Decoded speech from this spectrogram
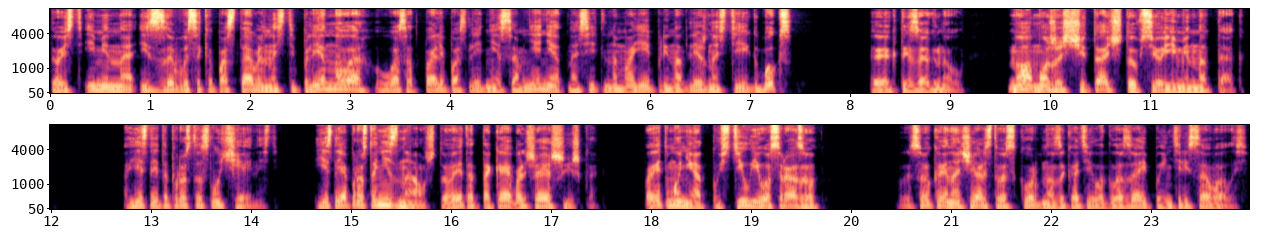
То есть именно из-за высокопоставленности пленного у вас отпали последние сомнения относительно моей принадлежности к бокс? Эк, ты загнул. Но можешь считать, что все именно так. А если это просто случайность? Если я просто не знал, что это такая большая шишка, поэтому не отпустил его сразу? Высокое начальство скорбно закатило глаза и поинтересовалось.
